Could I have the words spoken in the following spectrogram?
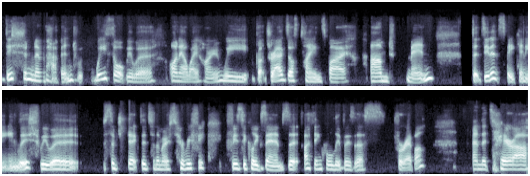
this shouldn't have happened. We thought we were on our way home. We got dragged off planes by armed men that didn't speak any english. We were subjected to the most horrific physical exams that i think will live with us forever. And the terror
